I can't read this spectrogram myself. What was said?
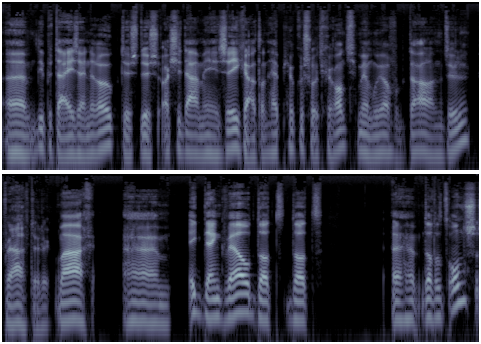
Ehm, die partijen zijn er ook. Dus, dus als je daarmee in zee gaat, dan heb je ook een soort garantie. Maar moet je wel voor betalen natuurlijk. Ja, natuurlijk. Maar ehm, ik denk wel dat, dat, eh, dat het ons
